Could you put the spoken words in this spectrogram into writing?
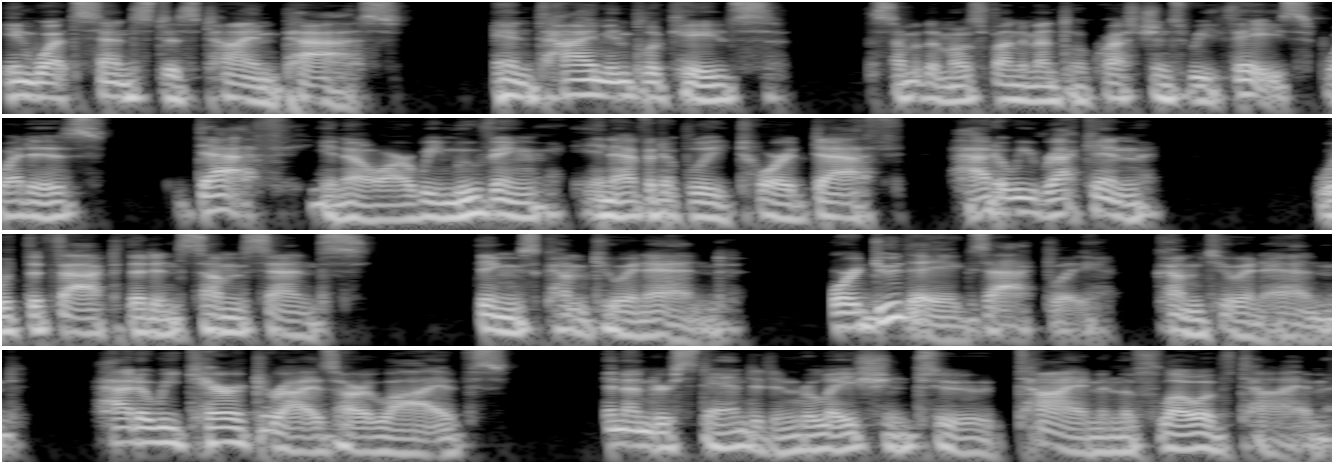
In what sense does time pass? And time implicates some of the most fundamental questions we face. What is death? You know, are we moving inevitably toward death? How do we reckon with the fact that in some sense things come to an end? Or do they exactly come to an end? How do we characterize our lives and understand it in relation to time and the flow of time?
